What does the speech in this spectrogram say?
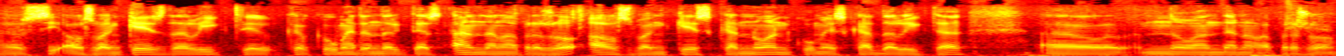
Eh, si els banquers de delicte, que cometen delictes han d'anar a la presó, els banquers que no han comès cap delicte eh, no han d'anar a la presó.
